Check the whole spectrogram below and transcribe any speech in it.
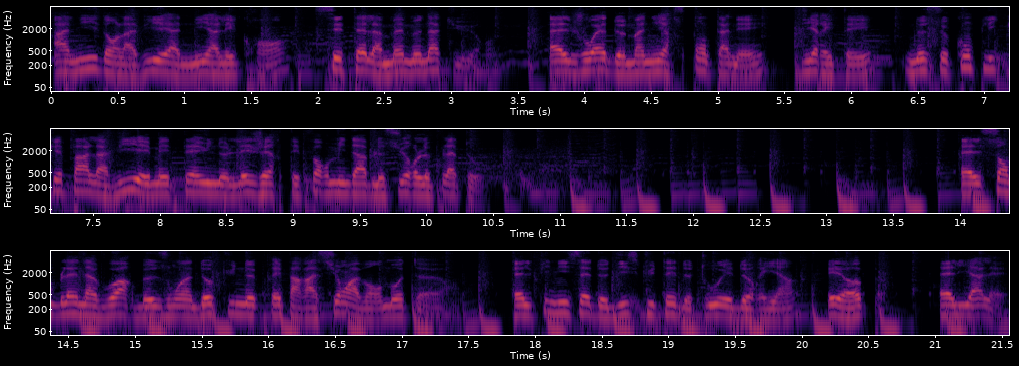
Annie dans la vie et Annie à l'écran, c'était la même nature. Elle jouait de manière spontanée, d'irrité, ne se compliquait pas la vie et mettait une légèreté formidable sur le plateau. Elle semblait n'avoir besoin d'aucune préparation avant moteur. Elle finissait de discuter de tout et de rien, et hop, elle y allait.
